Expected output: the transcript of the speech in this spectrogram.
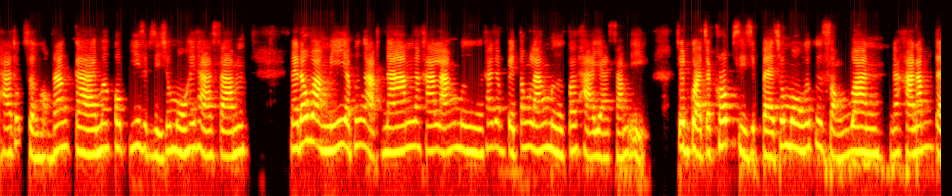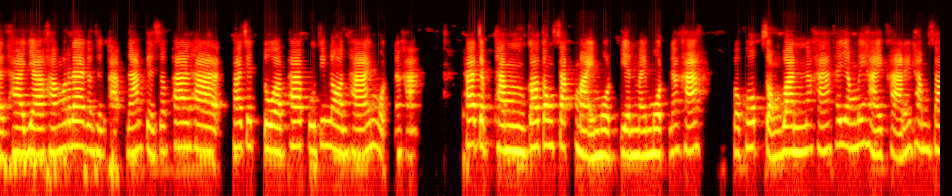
ทาทุกส่วนของร่างกาย เมื่อครบ 24 ชั่วโมงให้ทาซ้ำ ในระหว่างนี้อย่าเพิ่งอาบน้ำนะคะ ล้างมือ ถ้าจำเป็นต้องล้างมือก็ทายาซ้ำอีก จนกว่าจะครบ 48 ชั่วโมงก็คือ 2 วันนะคะนับแต่ทายาครั้งแรกจนถึงอาบน้ำเปลี่ยนเสื้อผ้าทาผ้าเช็ดตัวผ้าปูที่นอนท้ายหมดนะคะ ถ้าจะทำก็ต้องซักใหม่หมดเปลี่ยนใหม่หมดนะคะพอครบ 2 วันนะคะ ถ้ายังไม่หายขาดให้ทำซ้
